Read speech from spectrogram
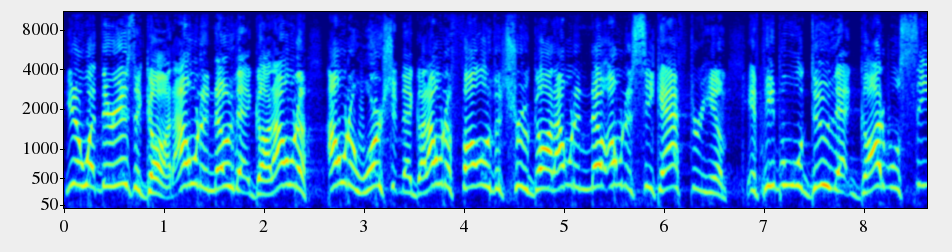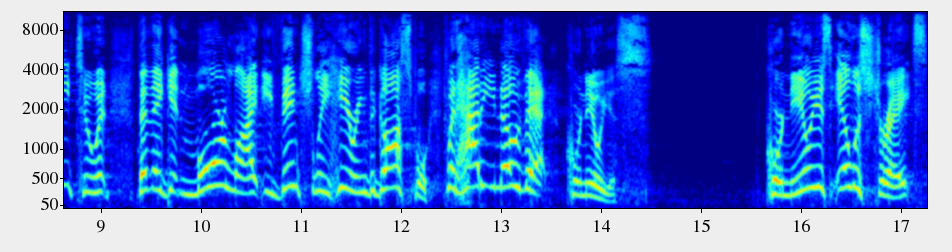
you know what, there is a God. I want to know that God. I want to, I want to worship that God. I want to follow the true God. I want to know, I want to seek after him. If people will do that, God will see to it that they get more light eventually hearing the gospel. But how do you know that? Cornelius. Cornelius illustrates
